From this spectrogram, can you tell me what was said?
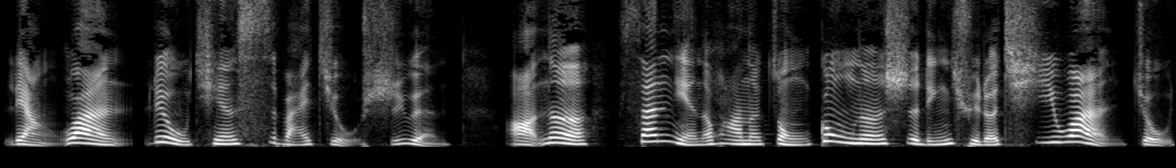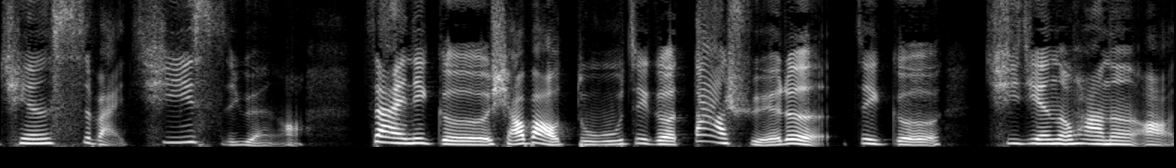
两万六千四百九十元啊。那三年的话呢，总共呢是领取了七万九千四百七十元啊。在那个小宝读这个大学的这个期间的话呢，啊，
